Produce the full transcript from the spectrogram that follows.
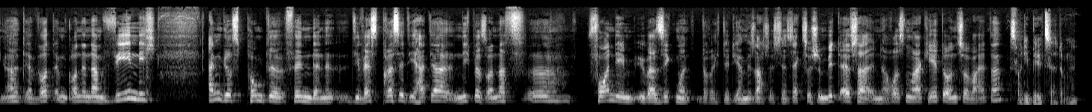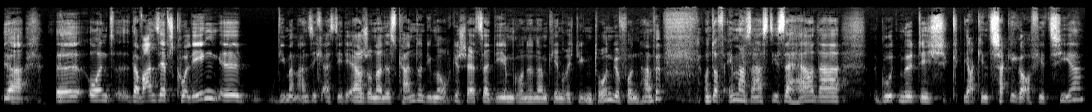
Ja, der wird im Grunde genommen wenig Angriffspunkte finden, denn die Westpresse, die hat ja nicht besonders äh, vornehm über Sigmund berichtet. Die haben gesagt, das ist der sächsische Mitesser in der Russenrakete und so weiter. Das war die Bildzeitung, ne? Ja, äh, und da waren selbst Kollegen, äh, die man an sich als DDR-Journalist kannte und die man auch geschätzt hat, die im Grunde genommen keinen richtigen Ton gefunden haben. Und auf einmal saß dieser Herr da, gutmütig, ja, kein zackiger Offizier,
